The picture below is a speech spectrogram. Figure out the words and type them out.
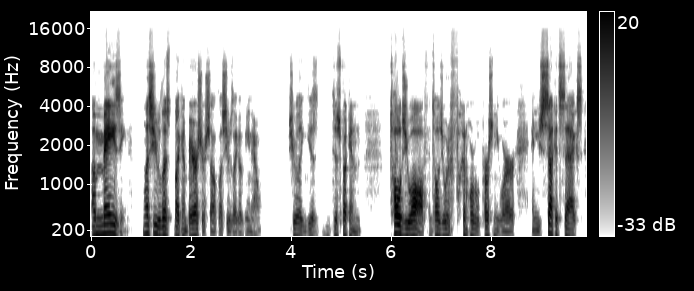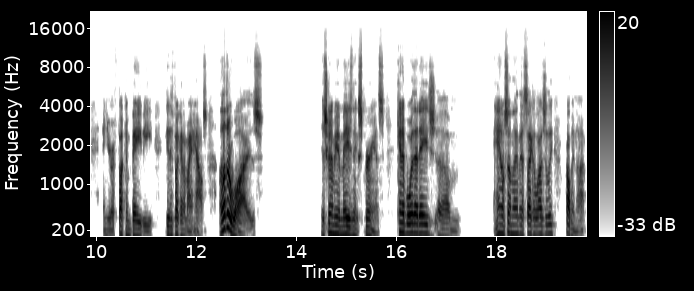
amazing. Unless you like embarrass yourself, unless she was like, you know, she really just, just fucking told you off and told you what a fucking horrible person you were and you suck at sex and you're a fucking baby, get the fuck out of my house. Otherwise, it's going to be an amazing experience. Can a boy that age um, handle something like that psychologically? Probably not.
